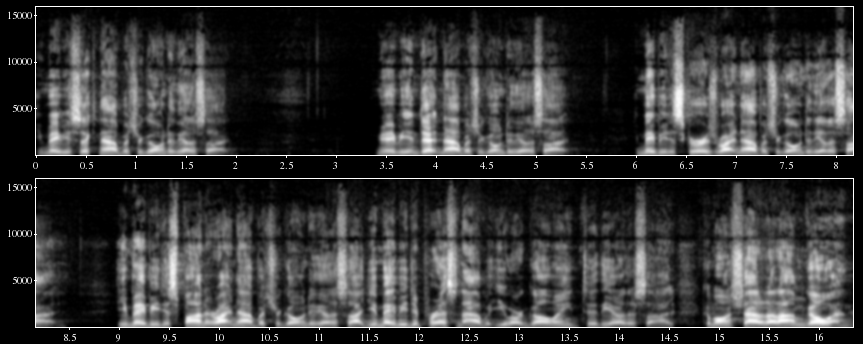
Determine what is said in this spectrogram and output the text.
You may be sick now, but you're going to the other side. You may be in debt now, but you're going to the other side. You may be discouraged right now, but you're going to the other side. You may be despondent right now, but you're going to the other side. You may be depressed now, but you are going to the other side. Come on, shout it out. I'm going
